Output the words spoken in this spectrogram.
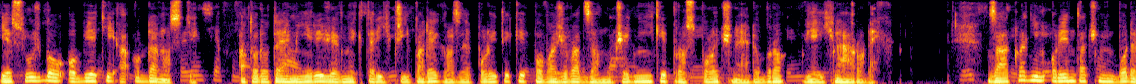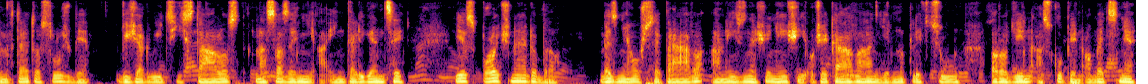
Je službou oběti a oddanosti, a to do té míry, že v některých případech lze politiky považovat za mučedníky pro společné dobro v jejich národech. Základním orientačním bodem v této službě, vyžadující stálost, nasazení a inteligenci, je společné dobro, bez něhož se práva a nejznešenější očekávání jednotlivců, rodin a skupin obecně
